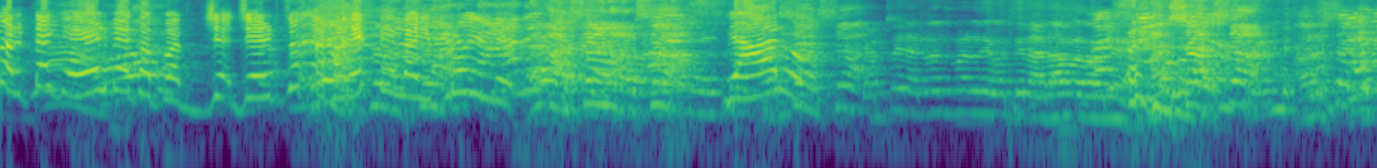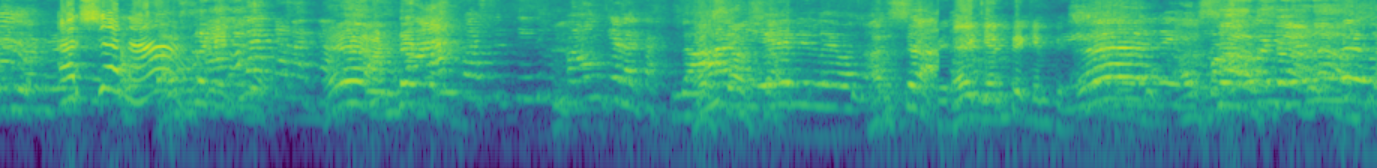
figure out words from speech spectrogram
ಕರೆಕ್ಟಾಗಿ ಹೇಳ್ಬೇಕಪ್ಪ. ಜಡ್ಜು ಕರೆಕ್ಟ್ ಇಲ್ಲ ಇಬ್ರು ಇಲ್ಲಿ. ಯಾರು? ಹರ್ಷನಾ ಏ ಹರ್ಷ ಕೆಂಪಿ ಕೆಂಪಿ. ಹರ್ಷ ಹರ್ಷ ಅಣ್ಣ, ಹರ್ಷ.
